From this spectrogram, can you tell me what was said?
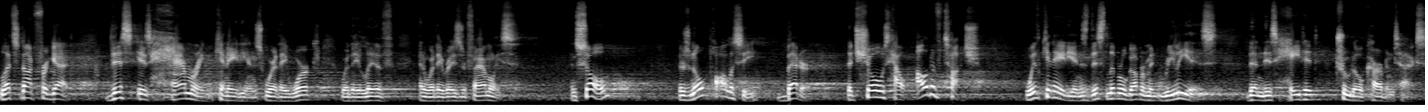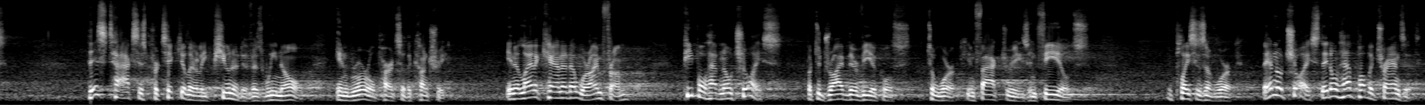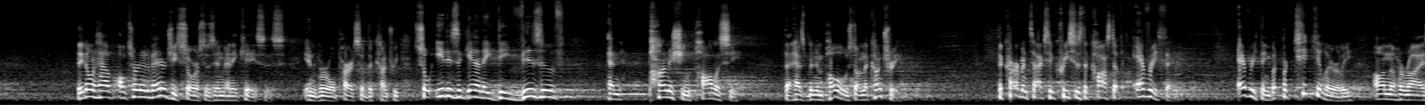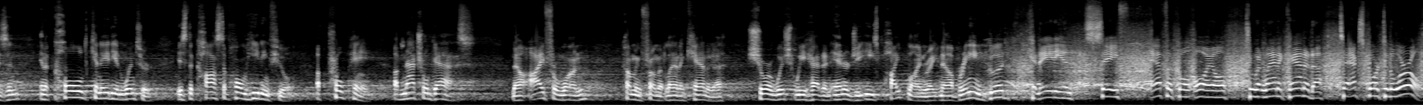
Let's not forget, this is hammering Canadians where they work, where they live, and where they raise their families. And so, there's no policy better that shows how out of touch with Canadians this Liberal government really is than this hated Trudeau carbon tax. This tax is particularly punitive, as we know, in rural parts of the country. In Atlantic Canada, where I'm from, people have no choice but to drive their vehicles to work in factories, in fields, in places of work. They have no choice. They don't have public transit. They don't have alternative energy sources in many cases in rural parts of the country. So it is again a divisive and punishing policy that has been imposed on the country. The carbon tax increases the cost of everything, everything, but particularly on the horizon in a cold Canadian winter is the cost of home heating fuel, of propane, of natural gas. Now, I, for one, coming from Atlantic Canada, sure wish we had an Energy East pipeline right now bringing good Canadian, safe, ethical oil to Atlantic Canada to export to the world.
